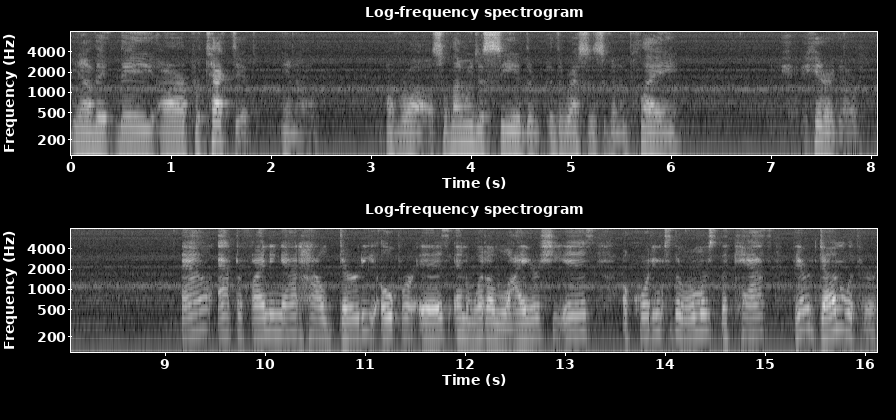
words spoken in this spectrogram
you know they, they are protected you know overall. So let me just see if the if the rest is going to play. Here we go. Now, after finding out how dirty Oprah is and what a liar she is, according to the rumors, the cast, they're done with her.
